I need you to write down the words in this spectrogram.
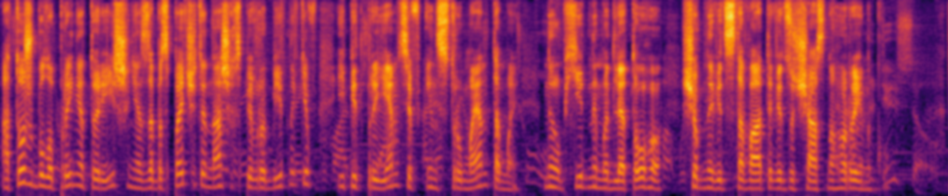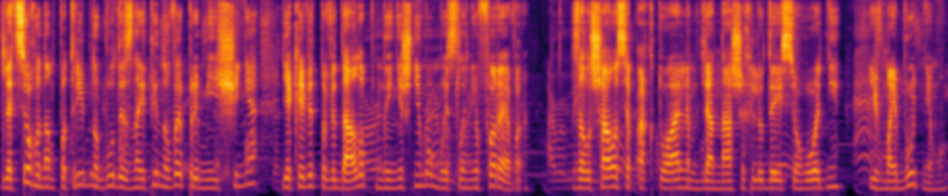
А тож було прийнято рішення забезпечити наших співробітників і підприємців інструментами, необхідними для того, щоб не відставати від сучасного ринку. Для цього нам потрібно буде знайти нове приміщення, яке відповідало б нинішньому мисленню Forever, залишалося б актуальним для наших людей сьогодні і в майбутньому.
